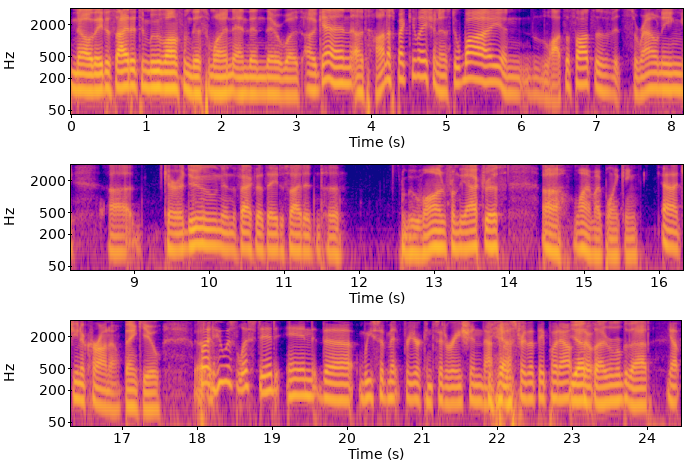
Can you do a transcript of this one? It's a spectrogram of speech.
no they decided to move on from this one and then there was again a ton of speculation as to why and lots of thoughts of its surrounding uh Cara Dune and the fact that they decided to move on from the actress uh why am i blanking Uh, Gina Carano. thank you But who was listed in the "We submit for your consideration" that Yes. poster that they put out? yes So, i remember that yep.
